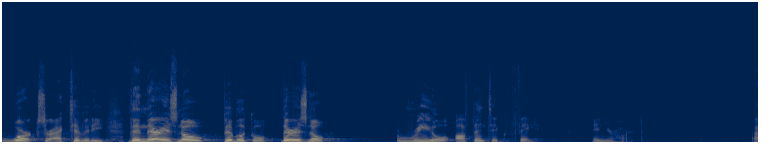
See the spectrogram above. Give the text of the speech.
works or activity, then there is no biblical, there is no real, authentic faith in your heart. I,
